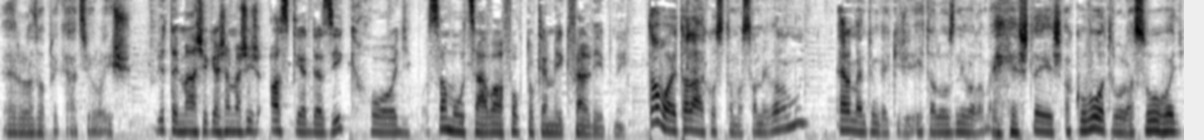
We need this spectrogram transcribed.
erről az applikációról is. Jött egy másik SMS is, azt kérdezik, hogy Szamócával fogtok-e még fellépni? Tavaly találkoztam a Szamival amúgy, elmentünk egy kicsit italozni valamelyik este, és akkor volt róla szó, hogy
